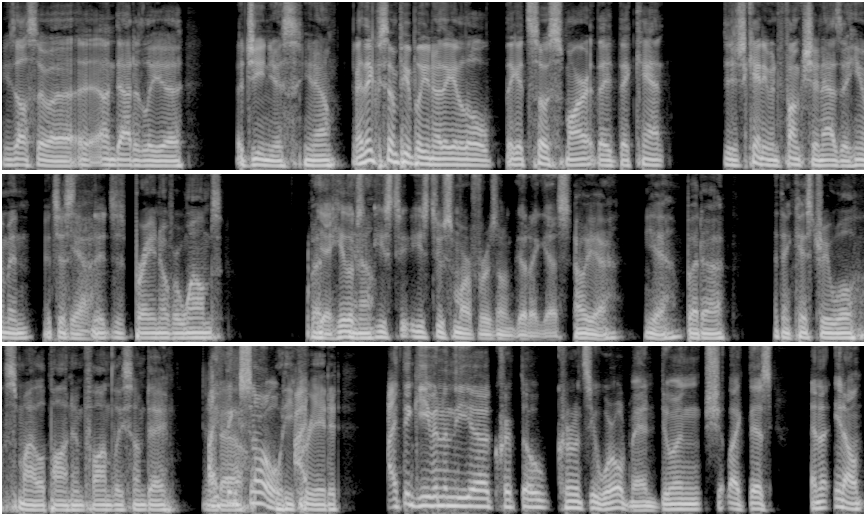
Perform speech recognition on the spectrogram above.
he's also a, a- undoubtedly a a genius. You know, I think some people you know they get a little they get so smart they they can't they just can't even function as a human. It's just Yeah. it just brain overwhelms. But, yeah, he you looks. know. He's too. He's too smart for his own good, I guess. Oh yeah, yeah. But uh, I think history will smile upon him fondly someday. I think uh, so. What he I- created. I think even in the uh, cryptocurrency world, man, doing shit like this, and uh, you know,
